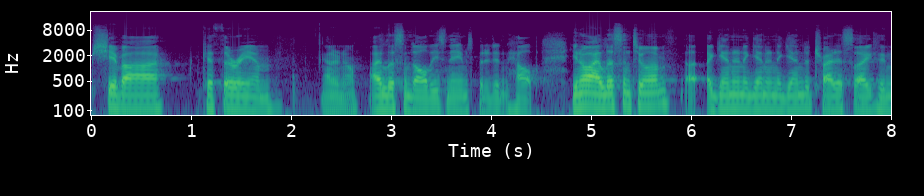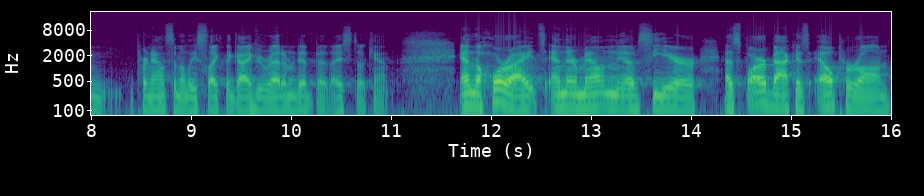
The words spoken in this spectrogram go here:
Shiva, Cathurium. I don't know. I listened to all these names, but it didn't help. You know, I listened to them uh, again and again and again to try to so I can pronounce them at least like the guy who read them did, but I still can't. And the Horites and their mountain of Seir, as far back as El Paran,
